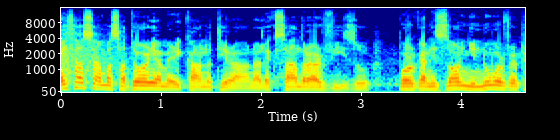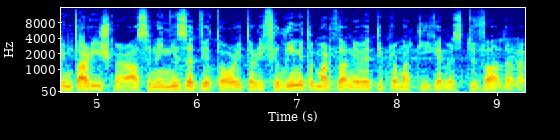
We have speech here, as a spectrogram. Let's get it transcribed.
Ai tha se ambasadori amerikan në Tiranë, Aleksandër Arvizu, po organizon një numër veprimtarish me rastin e 20 vjetorit të rifillimit të marrëdhënieve diplomatike mes dy vendeve.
